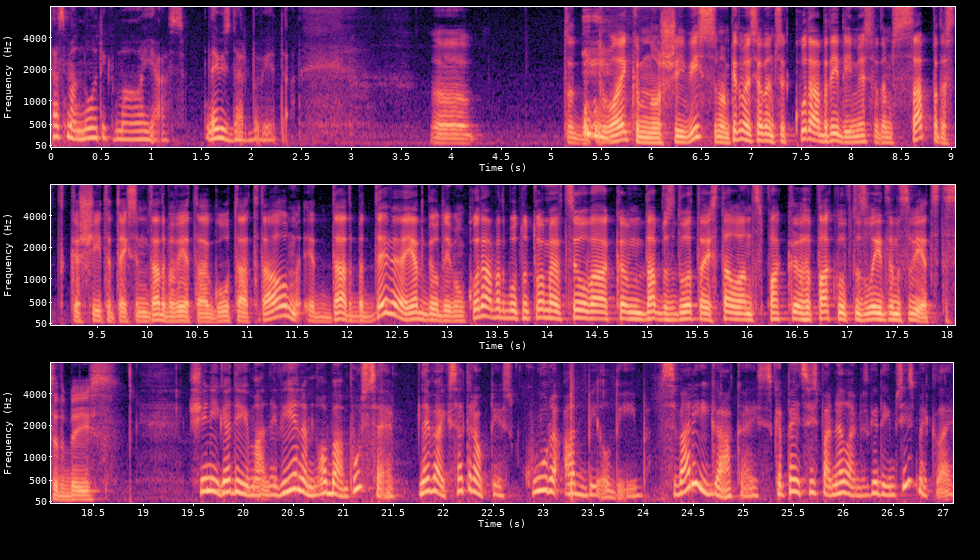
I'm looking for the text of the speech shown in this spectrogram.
tas man notika mājās, nevis darba vietā. Uh, tad, laikam, no šī visa man pirmais jautājums ir, kurā brīdī mēs varam saprast, ka šī te, teiksim, darba vietā gūtā trauma ir darba devēja atbildība, un kurā varbūt nu, tomēr cilvēkam dabas dotais talants pak, paklupt uz līdzenas vietas tas ir bijis. Šī gadījumā nevienam no abām pusēm nevajag satraukties, kura atbildība. Svarīgākais, kāpēc vispār nelaimes gadījums izmeklē,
